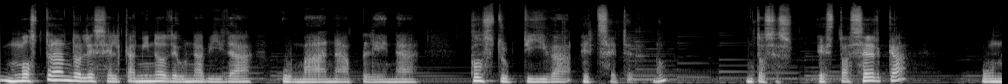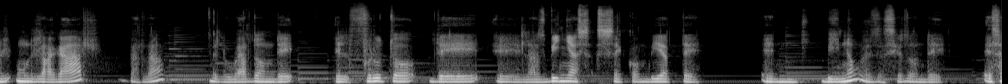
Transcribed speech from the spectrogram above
mostrándoles el camino de una vida humana, plena, constructiva, etc. ¿no? Entonces, está cerca un, lagar, ¿verdad? El lugar donde el fruto de eh, las viñas se convierte en vino, es decir, donde es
